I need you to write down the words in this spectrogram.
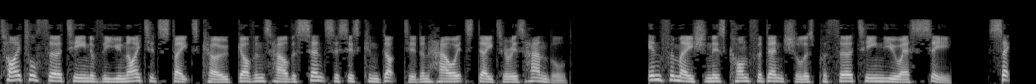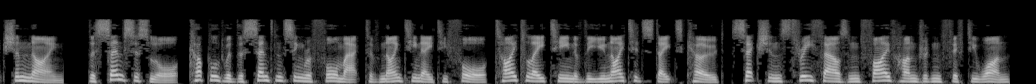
Title 13 of the United States Code governs how the census is conducted and how its data is handled. Information is confidential as per 13 U.S.C. Section 9. The Census Law, coupled with the Sentencing Reform Act of 1984 Title 18 of the United States Code, Sections 3551,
